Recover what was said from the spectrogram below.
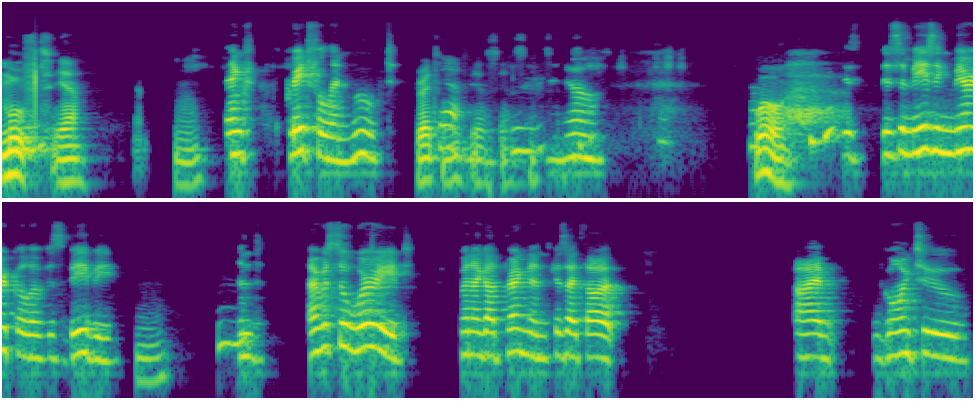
moved, yeah. Mm. Thank, grateful and moved. Grateful, yeah. yes, yes, mm. yes. I know. Whoa. This, this amazing miracle of this baby. Mm. And I was so worried when I got pregnant because I thought I'm going to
